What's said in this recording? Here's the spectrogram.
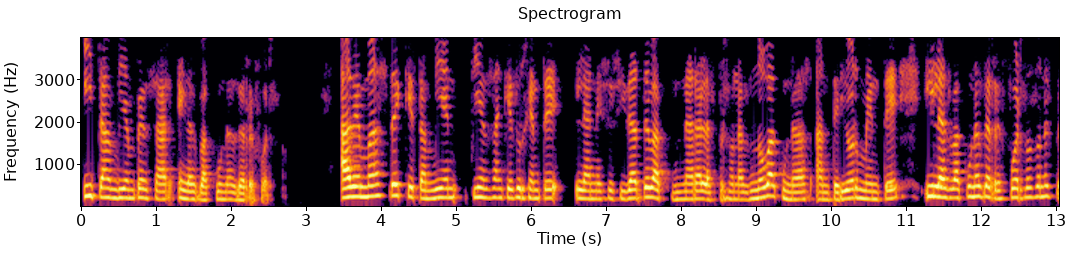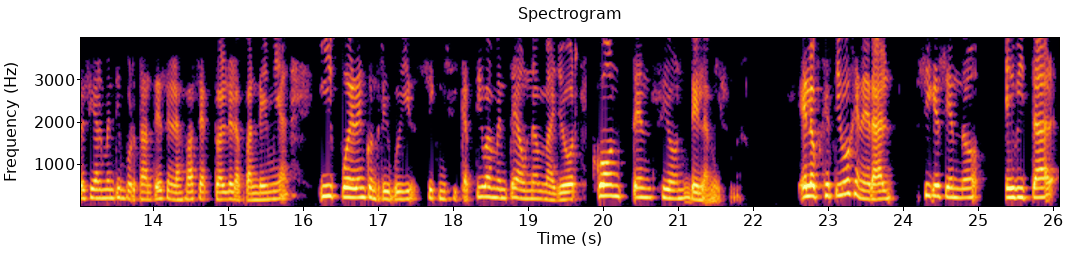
y también pensar en las vacunas de refuerzo. Además de que también piensan que es urgente la necesidad de vacunar a las personas no vacunadas anteriormente y las vacunas de refuerzo son especialmente importantes en la fase actual de la pandemia y pueden contribuir significativamente a una mayor contención de la misma. El objetivo general sigue siendo evitar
